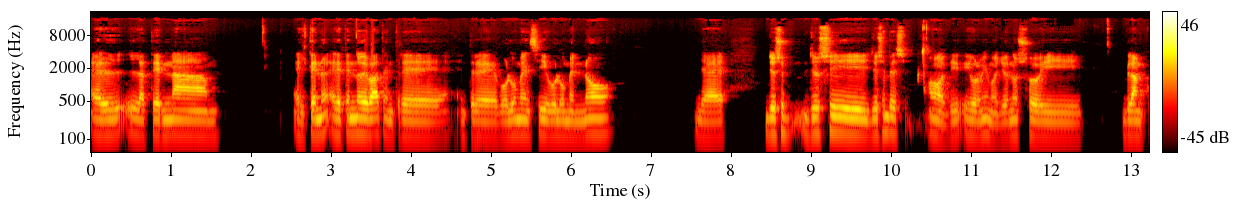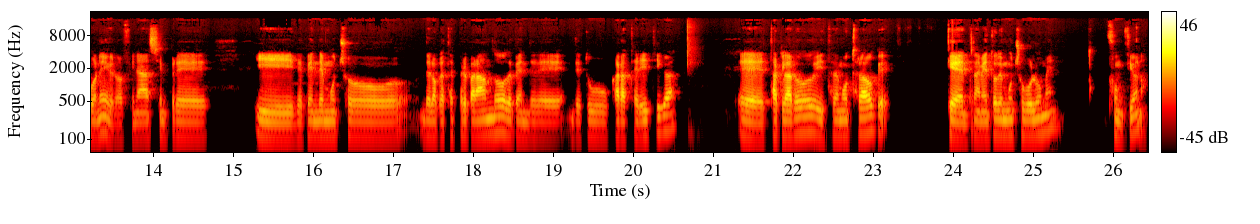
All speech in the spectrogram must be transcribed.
el, la eterna, el, el eterno debate entre, entre volumen sí y volumen no. Ya yo, yo, sí, yo siempre digo lo mismo, yo no soy blanco-negro, al final siempre y depende mucho de lo que estés preparando, depende de, tus características. Eh, está claro y está demostrado que, que el entrenamiento de mucho volumen funciona.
